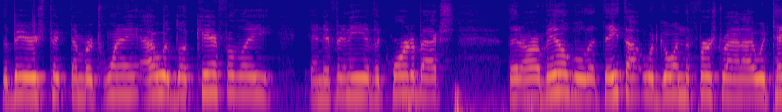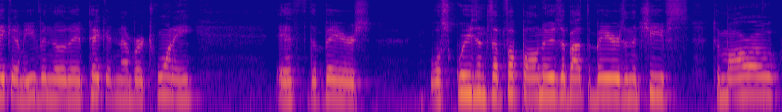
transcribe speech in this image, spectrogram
the Bears pick number 20. I would look carefully, and if any of the quarterbacks that are available that they thought would go in the first round, I would take them, even though they pick at number 20. If the Bears will squeeze in some football news about the Bears and the Chiefs tomorrow,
